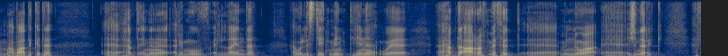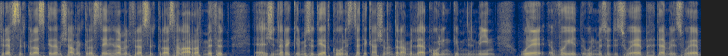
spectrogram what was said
مع بعض كده. هبدأ إن أنا ريموف اللاين ده أو ال statement هنا وهبدأ أعرف method من نوع generic في نفس ال class كده مش هعمل class تاني هنعمل في نفس ال class هنعرف method generic ال method دي هتكون static عشان أقدر أعمل لها calling من ال main و void وال method swap هتعمل swap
